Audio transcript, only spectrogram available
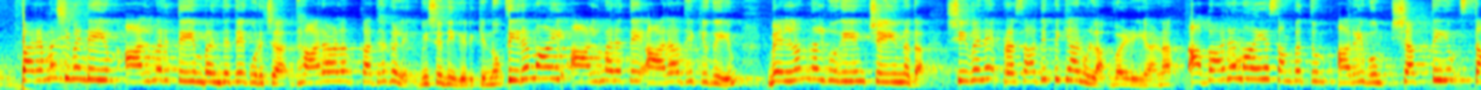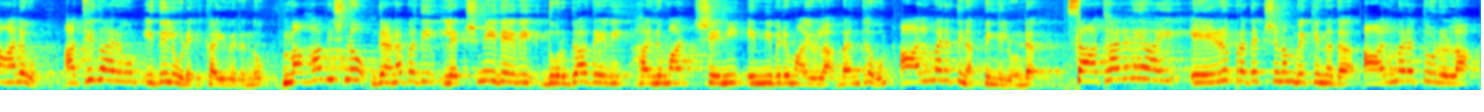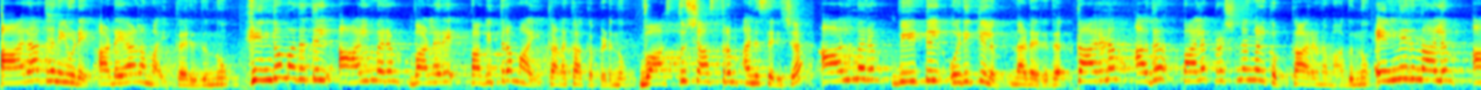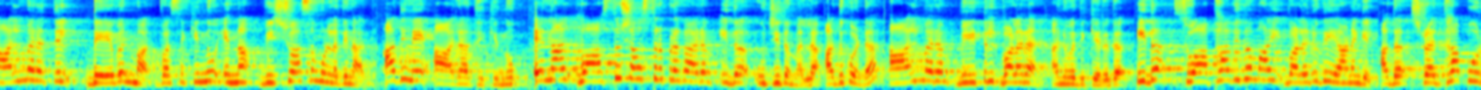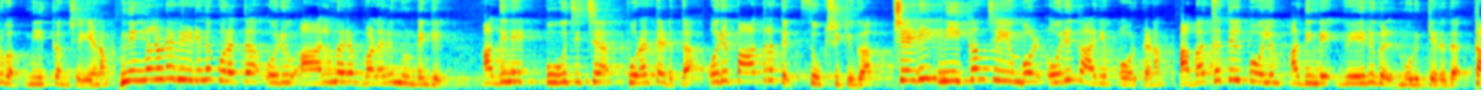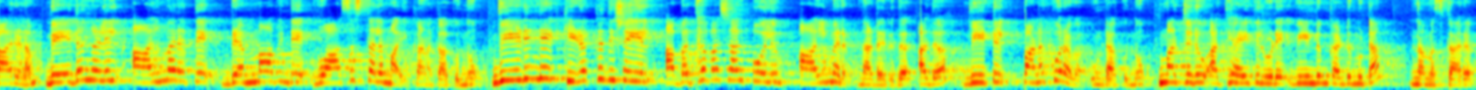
പരമശിവന്റെയും ആൽമരത്തെയും ബന്ധത്തെക്കുറിച്ച് ധാരാളം കഥകളിൽ വിശദീകരിക്കുന്നു. സ്ഥിരമായി ആൽമരത്തെ ആരാധിക്കുകയും വെള്ളം നൽകുകയും ചെയ്യുന്നത് ശിവനെ പ്രസാദിപ്പിക്കാനുള്ള വഴിയാണ്. അപാരമായ സമ്പത്തും അറിവും ശക്തിയും സ്ഥാനവും അധികാരവും ഇതിലൂടെ കൈവരുന്നു. മഹാവിഷ്ണു ഗണപതി ലക്ഷ്മി ദേവി ദുർഗാദേവി ഹനുമാൻ ശനി എന്നിവരുമായുള്ള ബന്ധവും ആൽമരത്തിന് പിന്നിലുണ്ട്. സാധാരണയായി ഏഴ് പ്രദക്ഷിണം വെക്കുന്നത് ആൽമരത്തോടുള്ള ആരാധനയുടെ അടയാളമായി കരുതുന്നു. ഹിന്ദു മതത്തിൽ ആൽമരം വളരെ പവിത്രമായി കണക്കാക്കപ്പെടുന്നു. വാസ്തുശാസ്ത്രം അനുസരിച്ച് ആൽമരം വീട്ടിൽ ഒരിക്കലും നടരുത്. കാരണം അത് പല പ്രശ്നങ്ങൾക്കും കാരണമാകുന്നു. എന്നിരുന്നാലും ആൽമരത്തിൽ ദേവന്മാർ വസിക്കുന്നു എന്ന വിശ്വാസമുള്ളതിനാൽ അതിനെ ആരാധിക്കുന്നു. എന്നാൽ വാസ്തുശാസ്ത്ര പ്രകാരം ഇത് ഉചിതമല്ല. അതുകൊണ്ട് ആൽമരം വീട്ടിൽ വളരാൻ അനുവദിക്കരുത്. ഇത് സ്വാഭാവികമായി വളരുകയാണെങ്കിൽ അത് ശ്രദ്ധാപൂർവം നീക്കം ചെയ്യണം. നിങ്ങളുടെ വീടിന് പുറത്ത് ഒരു ആൽമരം വളരുന്നുണ്ടെങ്കിൽ അതിനെ പൂജിച്ച് പുറത്തെടുത്ത് ഒരു പാത്രത്തിൽ സൂക്ഷിക്കുക. ചെടി നീക്കം ചെയ്യുമ്പോൾ ഒരു കാര്യം ഓർക്കണം. അബദ്ധത്തിൽ പോലും അതിന്റെ വേരുകൾ മുറിക്കരുത്. കാരണം വേദങ്ങളിൽ ആൽമരത്തെ ബ്രഹ്മാവിന്റെ വാസസ്ഥലമായി കണക്കാക്കുന്നു. വീടിന്റെ കിഴക്ക് ദിശയിൽ അബദ്ധവശാൽ പോലും ആൽമരം നടരുത്. അത് വീട്ടിൽ പണക്കുറവ് ഉണ്ടാക്കുന്നു. മറ്റൊരു അധ്യായത്തിലൂടെ വീണ്ടും കണ്ടുമുട്ടാം. നമസ്കാരം.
